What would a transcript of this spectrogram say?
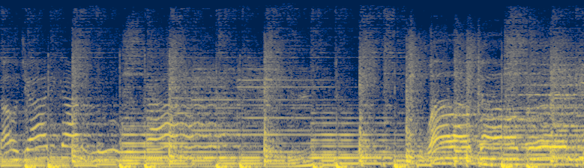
kau jadikan luka. Walau kau pergi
